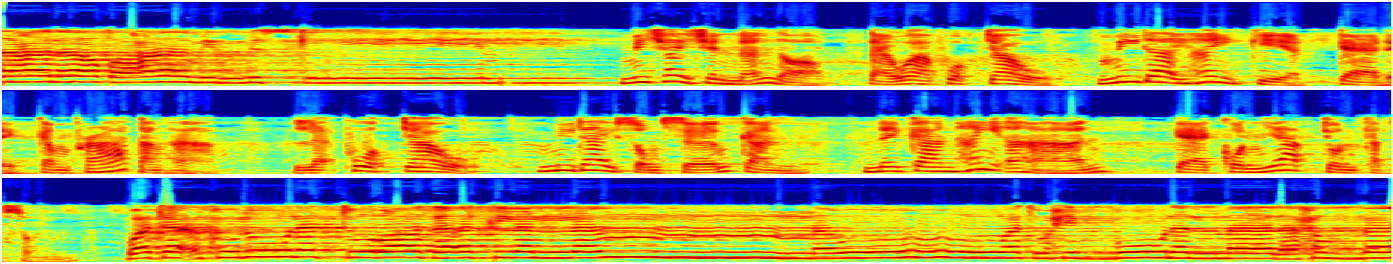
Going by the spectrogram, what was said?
على طعام المسكين ไม่ใช่เช่นนั้นดอก แต่ว่าพวกเจ้าไม่ได้ให้เกียรติแก่เด็กกำพร้าต่างหาก และพวกเจ้าไม่ได้ส่งเสริมกัน ในการให้อาหาร แก่คนยากจนขัดสน وتأكلون التراث أكلا لما وتحبون المال حبا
